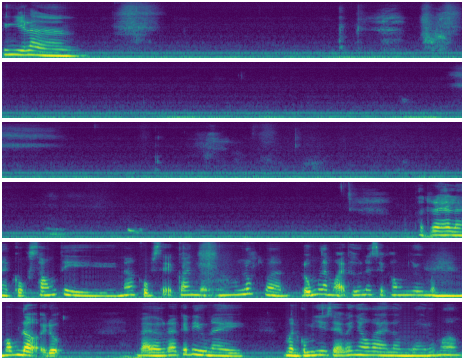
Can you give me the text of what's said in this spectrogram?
Tôi nghĩ là thật ra là cuộc sống thì nó cũng sẽ có những lúc mà đúng là mọi thứ nó sẽ không như mình mong đợi được. Và thật ra cái điều này mình cũng chia sẻ với nhau vài lần rồi đúng không?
